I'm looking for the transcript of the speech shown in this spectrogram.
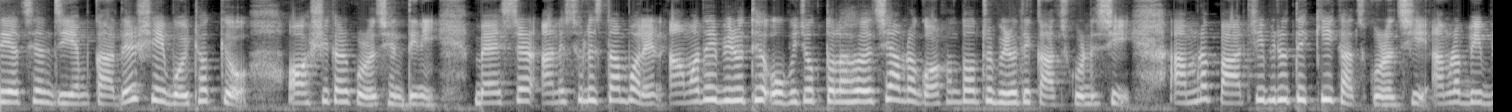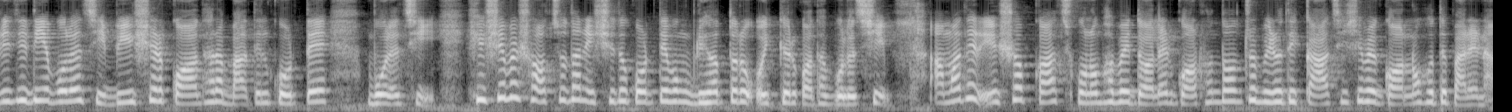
দিয়েছেন জি এম কাদের, সেই বৈঠককেও অস্বীকার করেছেন তিনি। ব্যারিস্টার আনিসুল ইসলাম বলেন, আমাদের বিরুদ্ধে অভিযোগ তোলা হয়েছে, আমরা গঠনতন্ত্র বিরোধী কাজ করেছি। আমরা পার্টির বিরুদ্ধে কি কাজ করেছি? আমরা বিবৃতি দিয়ে বলেছি, বিশ্বের ক ধারা বাতিল করতে বলেছি। হিসেবে স্বচ্ছতা নিশ্চিত করতে এবং বৃহত্তর ঐক্যের কথা বলেছি। আমাদের এসব কাজ কোনোভাবে দলের গঠনতন্ত্র বিরোধী কাজ হিসেবে গণ্য হতে পারে না।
